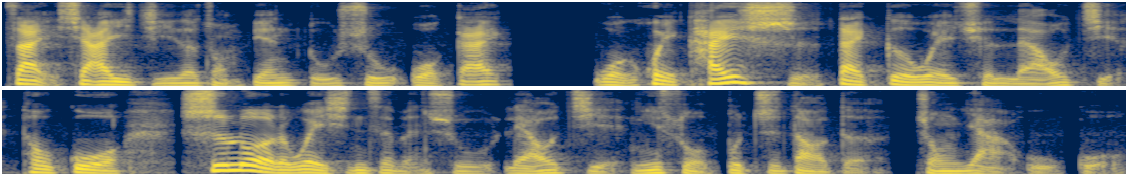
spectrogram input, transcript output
在下一集的总编读书，我该我会开始带各位去了解，透过《失落的卫星》这本书，了解你所不知道的中亚五国。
